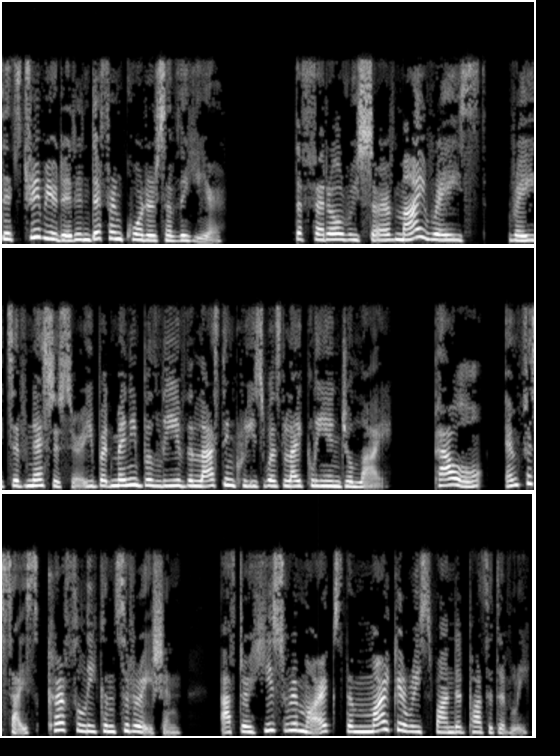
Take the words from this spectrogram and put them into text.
distributed in different quarters of the year. The Federal Reserve might raise rates if necessary, but many believe the last increase was likely in July. Powell emphasized carefully consideration. After his remarks, the market responded positively,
